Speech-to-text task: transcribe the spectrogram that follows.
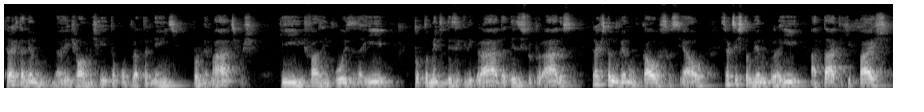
Será que está vendo aí, jovens que estão completamente problemáticos? que fazem coisas aí totalmente desequilibradas, desestruturadas, Será que estamos vendo um caos social? Será que vocês estão vendo por aí ataque de pais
